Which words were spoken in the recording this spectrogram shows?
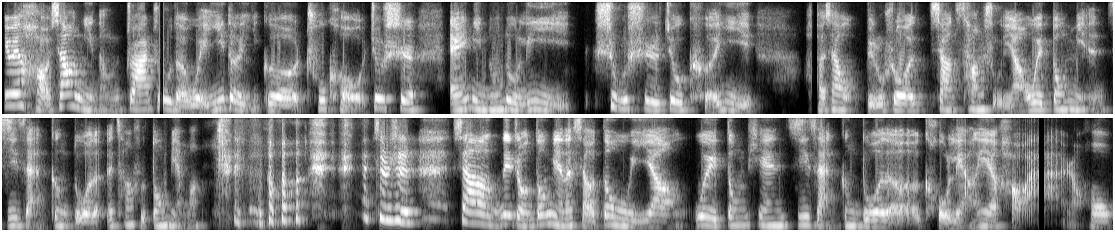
因为好像你能抓住的唯一的一个出口就是，哎，你努努力，是不是就可以？好像比如说像仓鼠一样为冬眠积攒更多的，哎，仓鼠冬眠吗？就是像那种冬眠的小动物一样，为冬天积攒更多的口粮也好啊，然后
